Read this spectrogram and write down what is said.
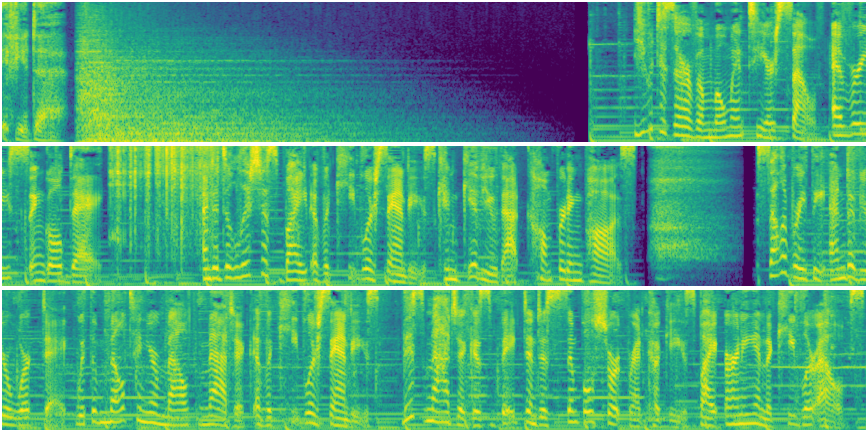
if you dare. You deserve a moment to yourself every single day. And a delicious bite of a Keebler Sandies can give you that comforting pause. Celebrate the end of your workday with the melt in your mouth magic of a Keebler Sandies. This magic is baked into simple shortbread cookies by Ernie and the Keebler Elves.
